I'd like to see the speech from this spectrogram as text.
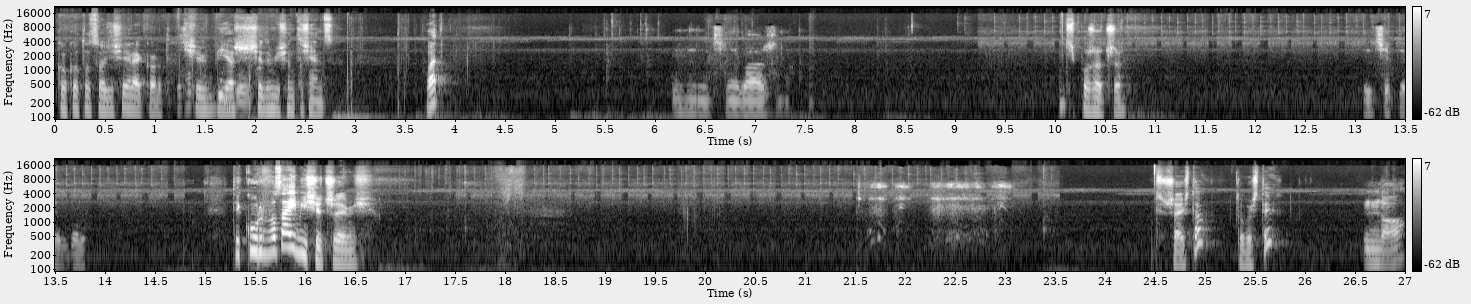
Koko to co, dzisiaj rekord. Dzisiaj wbijasz kupił. 70 tysięcy. What? Nic nieważne. Idź po rzeczy. Idź się pierdol. Ty kurwo zajmij się czymś. Słyszałeś to? To byś ty? No.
